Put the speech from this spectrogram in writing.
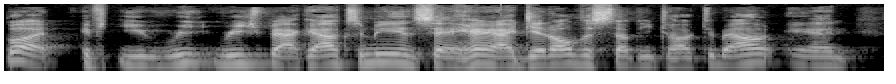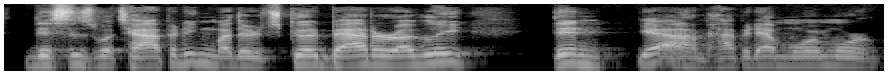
But if you re- reach back out to me and say, Hey, I did all the stuff you talked about and this is what's happening, whether it's good, bad, or ugly, then yeah, I'm happy to have more and more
